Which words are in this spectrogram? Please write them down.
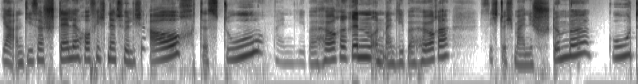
ja, an dieser Stelle hoffe ich natürlich auch, dass du, mein lieber Hörerin und mein lieber Hörer, sich durch meine Stimme gut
